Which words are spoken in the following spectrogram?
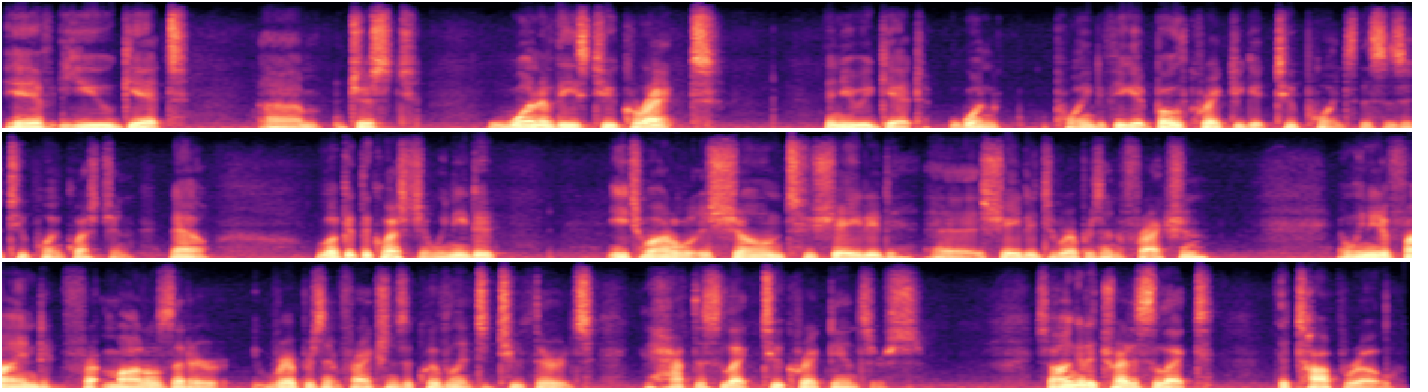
if you get um, just one of these two correct, then you would get one point. If you get both correct, you get two points. This is a two-point question. Now, look at the question. We need to, each model is shown to shaded, uh, shaded to represent a fraction. And we need to find models that are represent fractions equivalent to two-thirds. You have to select two correct answers. So I'm going to try to select the top row.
